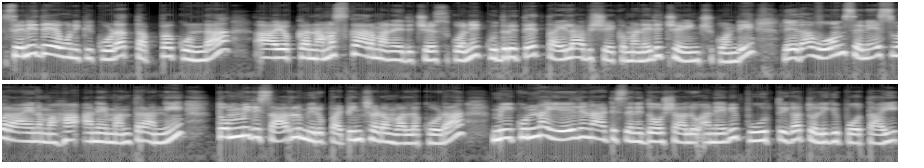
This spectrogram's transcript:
శనిదేవునికి కూడా తప్పకుండా ఆ యొక్క నమస్కారం అనేది చేసుకొని కుదిరితే తైలాభిషేకం అనేది చేయించుకోండి. లేదా ఓం శనేశ్వరాయన మహా అనే మంత్రాన్ని తొమ్మిది సార్లు మీరు పఠించడం వల్ల కూడా మీకున్న ఏలినాటి శని దోషాలు అనేవి పూర్తిగా తొలగిపోతాయి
